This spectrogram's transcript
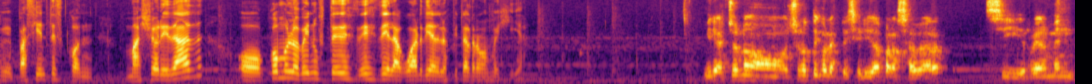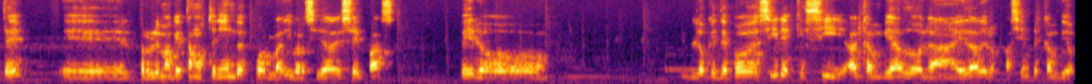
eh, pacientes con mayor edad, o cómo lo ven ustedes desde la guardia del Hospital Ramos Mejía? Mira, yo no, yo no tengo la especialidad para saber si realmente eh, el problema que estamos teniendo es por la diversidad de cepas, pero lo que te puedo decir es que sí, ha cambiado la edad de los pacientes, cambió.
